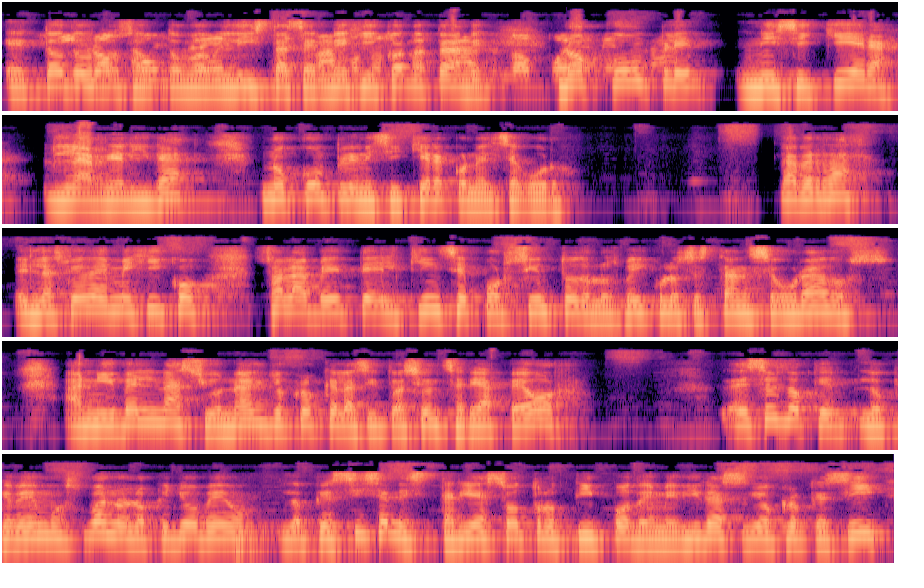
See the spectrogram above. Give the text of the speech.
eh, todos los automovilistas pues en México, no, espérame, no, cumplen ni siquiera, la realidad, no cumplen ni siquiera con el seguro. La verdad, en la Ciudad de México solamente el 15% de los vehículos están asegurados. A nivel nacional yo creo que la situación sería peor. Eso es lo que, lo que vemos. Bueno, lo que yo veo, lo que sí se necesitaría es otro tipo de medidas. Yo creo que sí,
